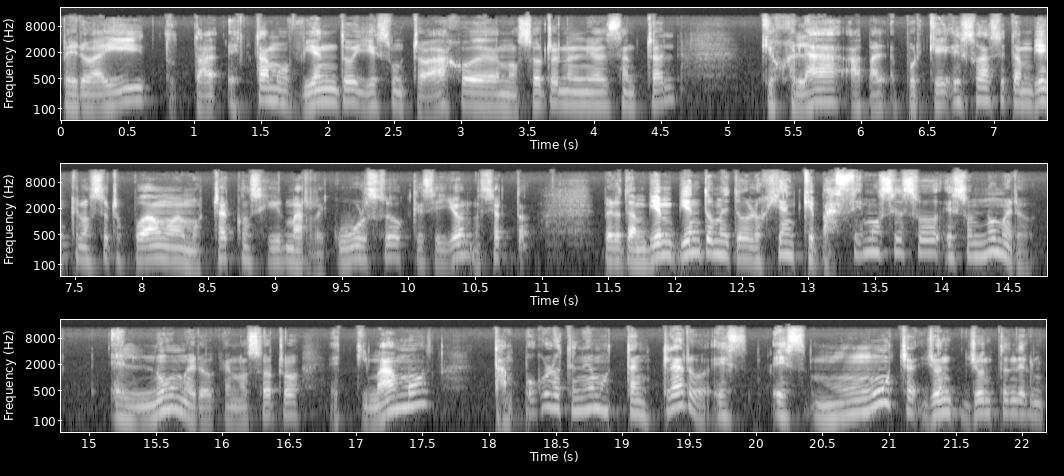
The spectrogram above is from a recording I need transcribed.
Pero ahí estamos viendo, y es un trabajo de nosotros en el nivel central, que ojalá, porque eso hace también que nosotros podamos demostrar conseguir más recursos, qué sé yo, ¿no es cierto? Pero también viendo metodología en que pasemos eso, esos números. El número que nosotros estimamos tampoco lo tenemos tan claro. Es, es mucha, yo, yo entender, en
